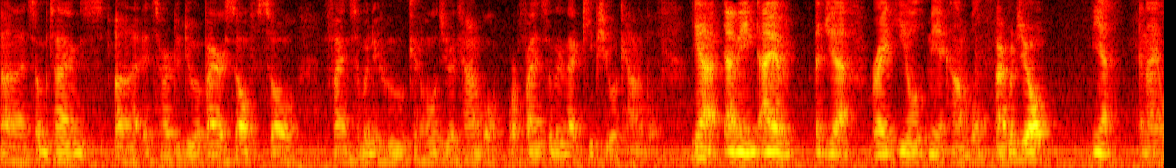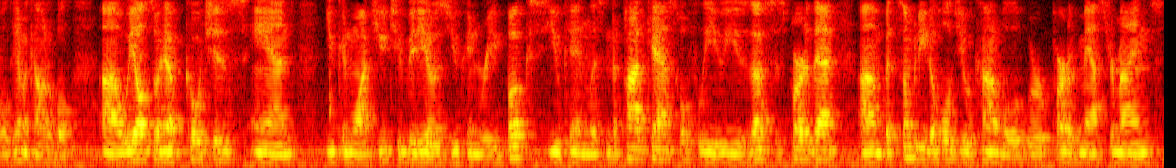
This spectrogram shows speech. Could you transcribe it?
Uh, sometimes uh, it's hard to do it by yourself, so find somebody who can hold you accountable, or find something that keeps you accountable. Yeah, I mean, I have a Jeff, right? He holds me accountable. I have a Joe. Yeah, and I hold him accountable. Uh, we also have coaches, and you can watch YouTube videos, you can read books, you can listen to podcasts. Hopefully, you use us as part of that. Um, but somebody to hold you accountable. We're part of masterminds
